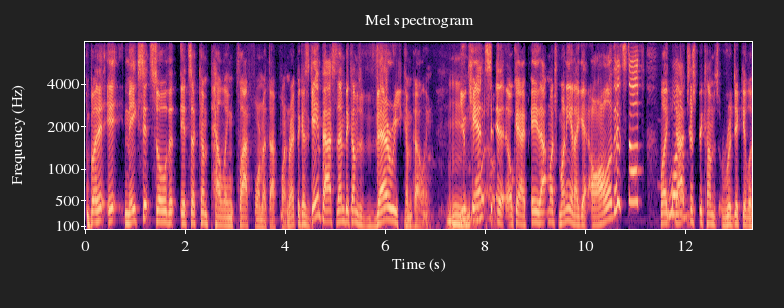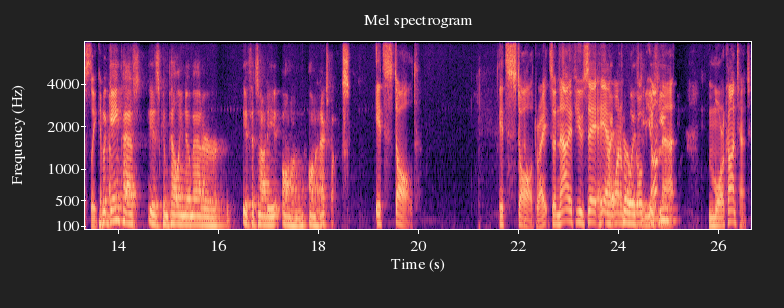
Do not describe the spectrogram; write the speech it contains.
but it, it makes it so that it's a compelling platform at that point, right? Because Game Pass then becomes very compelling. You Hmm. can't say that, okay, I pay that much money and I get all of this stuff. Like What that just becomes ridiculously compelling. But Game Pass is compelling no matter if it's not on on an Xbox. it's stalled. It's stalled, right? So now if you say, hey, I want to so go if beyond you- that, more content.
